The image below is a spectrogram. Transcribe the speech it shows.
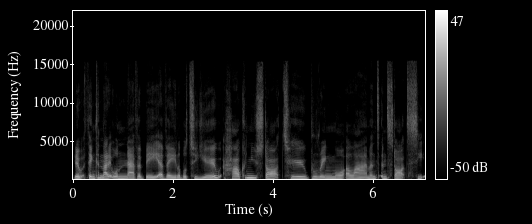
you know, thinking that it will never be available to you, how can you start to bring more alignment and start to see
